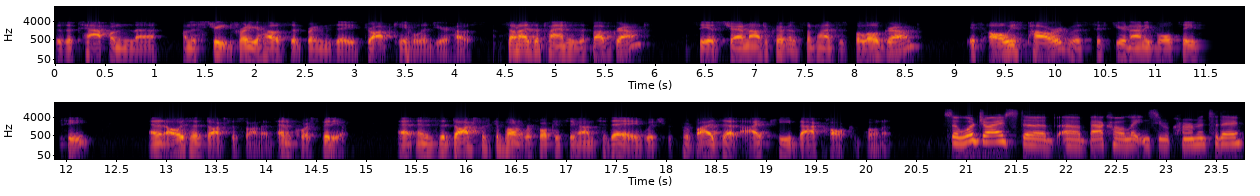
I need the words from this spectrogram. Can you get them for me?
there's a tap on the, on the street in front of your house that brings a drop cable into your house. Sometimes the plant is above ground, so you have strand mount equipment. Sometimes it's below ground. It's always powered with 60 or 90 volts AC, and it always has DOCSIS on it, and of course video. And, and it's the DOCSIS component we're focusing on today, which provides that IP backhaul component. So what drives the uh, backhaul latency requirement today?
